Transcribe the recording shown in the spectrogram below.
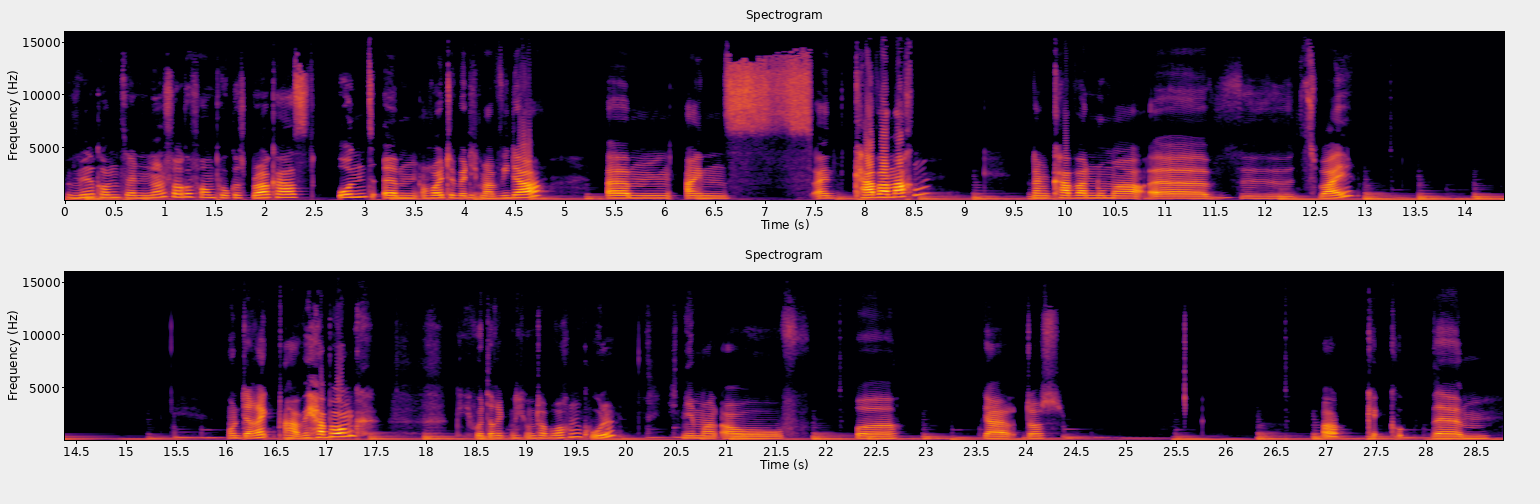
willkommen zu einer neuen Folge vom Focus Broadcast. Und ähm, heute werde ich mal wieder ähm, ein, ein Cover machen. Dann Cover Nummer 2. Äh, Und direkt, ah, Werbung. Okay, ich wurde direkt nicht unterbrochen. Cool. Ich nehme mal auf, äh, ja, das. Okay, cool. Ähm.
